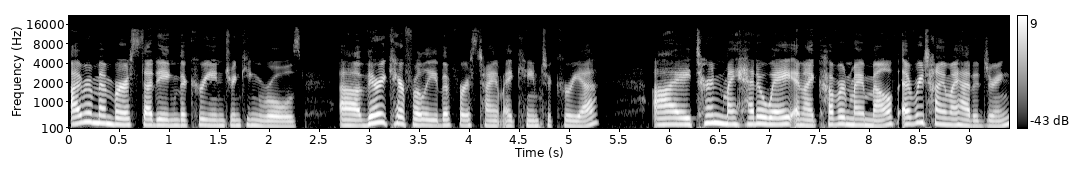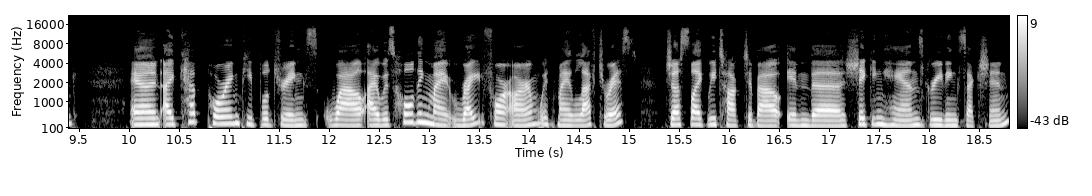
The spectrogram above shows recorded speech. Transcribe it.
I remember studying the Korean drinking rules uh, very carefully the first time I came to Korea. I turned my head away and I covered my mouth every time I had a drink. And I kept pouring people drinks while I was holding my right forearm with my left wrist, just like we talked about in the shaking hands greeting section.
